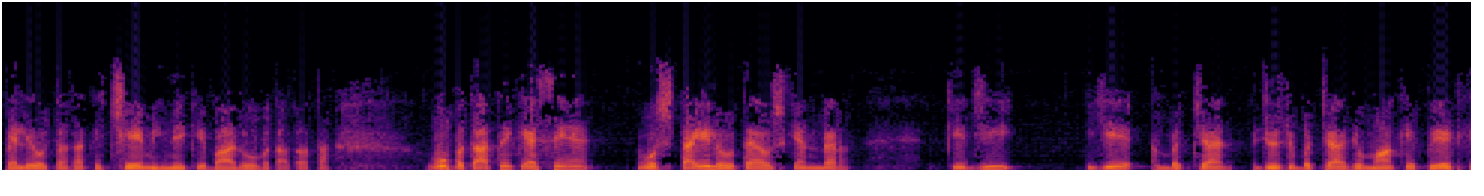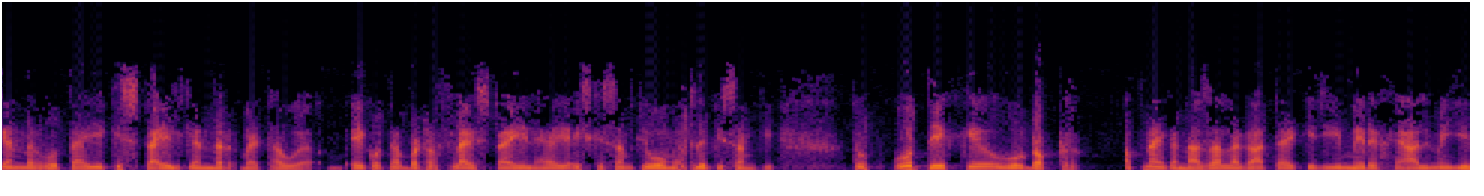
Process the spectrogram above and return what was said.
پہلے ہوتا تھا کہ چھ مہینے کے بعد وہ بتاتا تھا۔ وہ بتاتے کیسے ہیں؟ وہ سٹائل ہوتا ہے اس کے اندر کہ جی یہ بچہ، جو جو بچہ، جو ماں کے پیٹ کے اندر ہوتا ہے، یہ کس سٹائل کے اندر بیٹھا ہوا ہے؟ ایک ہوتا ہے بٹر فلائی اسٹائل ہے یا اس قسم کی، وہ مختلف قسم کی۔ تو وہ دیکھ کے وہ ڈاکٹر اپنا ایک اندازہ لگاتا ہے کہ جی میرے خیال میں یہ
